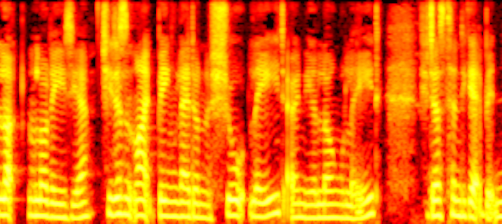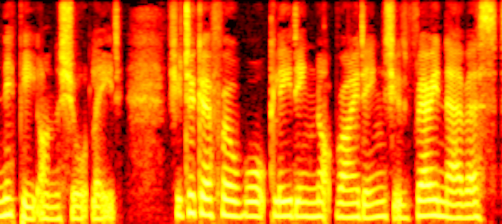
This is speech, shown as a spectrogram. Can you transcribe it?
a lot, a lot easier. She doesn't like being led on a short lead, only a long lead. She does tend to get a bit nippy on the short lead. She took her for a walk leading, not riding. She was very nervous.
